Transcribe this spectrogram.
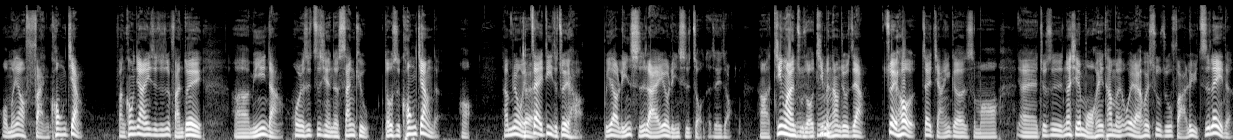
我们要反空降。反空降的意思就是反对呃民进党或者是之前的三 Q 都是空降的哦。他们认为在地的最好，不要临时来又临时走的这种啊。今晚主轴基本上就是这样。嗯嗯最后再讲一个什么？呃，就是那些抹黑，他们未来会诉诸法律之类的。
